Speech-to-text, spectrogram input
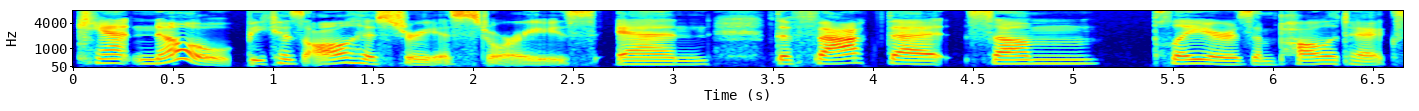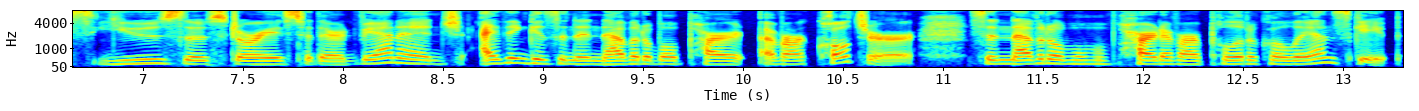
can't know because all history is stories. And the fact that some players in politics use those stories to their advantage, I think is an inevitable part of our culture. It's an inevitable part of our political landscape.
